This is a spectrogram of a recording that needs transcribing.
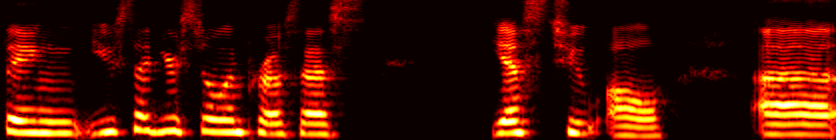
thing? You said you're still in process. Yes to all. Uh,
